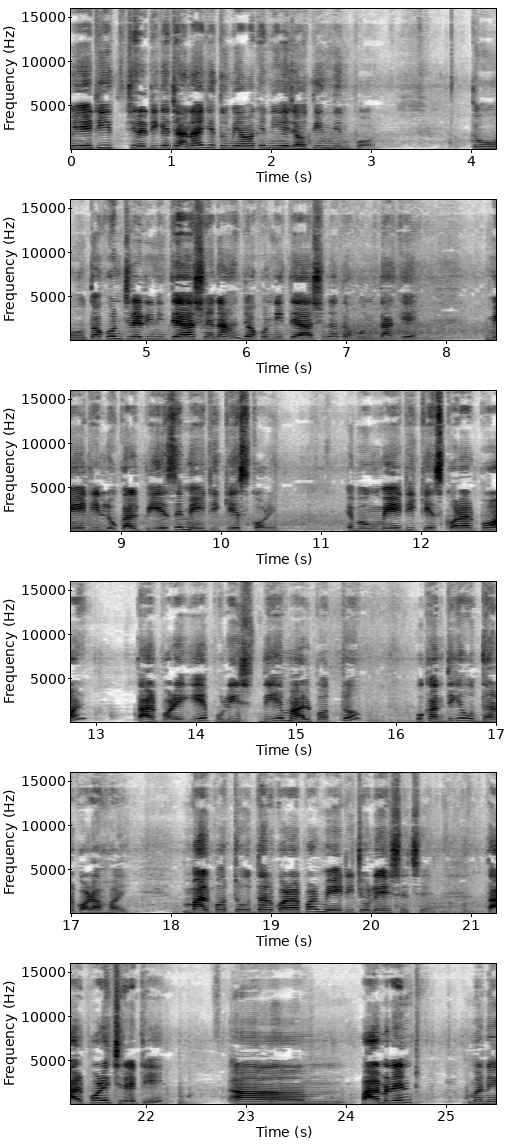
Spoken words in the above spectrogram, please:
মেয়েটি ছেলেটিকে জানায় যে, তুমি আমাকে নিয়ে যাও তিন দিন পর। তো তখন ছেলেটি নিতে আসে না। যখন নিতে আসে না, তখন তাকে মেয়েটির লোকাল পিএসে মেয়েটি কেস করে। এবং মেয়েটি কেস করার পর, তারপরে গিয়ে পুলিশ দিয়ে মালপত্র ওখান থেকে উদ্ধার করা হয়। মালপত্র উদ্ধার করার পর মেয়েটি চলে এসেছে। তারপরে ছেলেটি পার্মানেন্ট মানে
